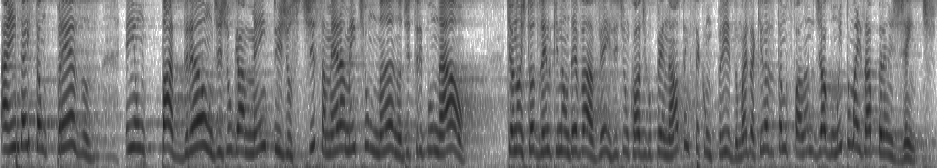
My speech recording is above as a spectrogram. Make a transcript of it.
ainda estão presos em um padrão de julgamento e justiça meramente humano, de tribunal. Que eu não estou dizendo que não deva haver, existe um código penal, tem que ser cumprido, mas aqui nós estamos falando de algo muito mais abrangente.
